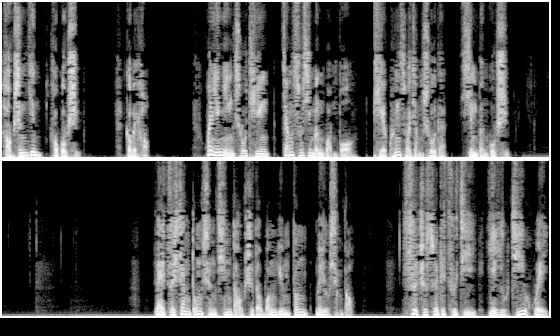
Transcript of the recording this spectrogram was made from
好声音，好故事。各位好，欢迎您收听江苏新闻广播铁坤所讲述的新闻故事。来自山东省青岛市的王云峰没有想到，四十岁的自己也有机会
